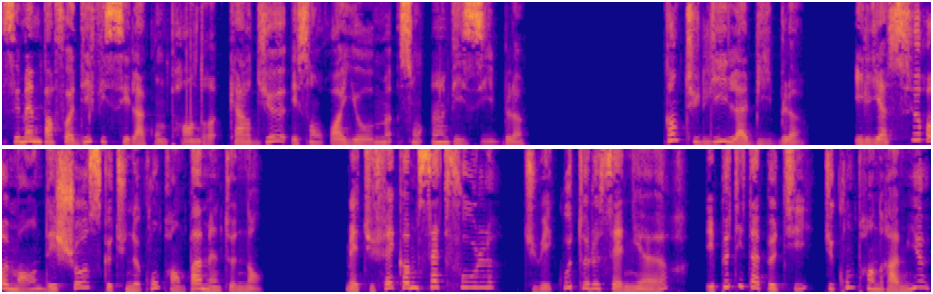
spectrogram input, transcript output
C'est même parfois difficile à comprendre car Dieu et son royaume sont invisibles. Quand tu lis la Bible, il y a sûrement des choses que tu ne comprends pas maintenant. Mais tu fais comme cette foule, tu écoutes le Seigneur, et petit à petit tu comprendras mieux.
